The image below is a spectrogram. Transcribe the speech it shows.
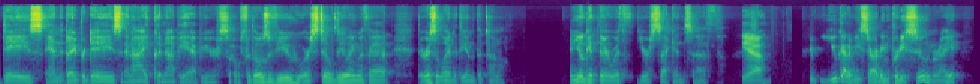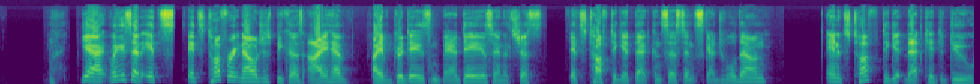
days and the diaper days, and I could not be happier. So for those of you who are still dealing with that, there is a light at the end of the tunnel, and you'll get there with your second, Seth. Yeah. You, you got to be starting pretty soon, right? Yeah, like I said, it's it's tough right now just because I have I have good days and bad days and it's just it's tough to get that consistent schedule down. And it's tough to get that kid to do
